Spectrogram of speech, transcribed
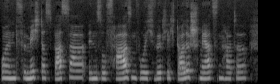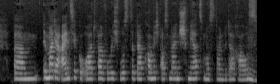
Und für mich das Wasser in so Phasen, wo ich wirklich dolle Schmerzen hatte, ähm, immer der einzige Ort war, wo ich wusste, da komme ich aus meinen Schmerzmustern wieder raus.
